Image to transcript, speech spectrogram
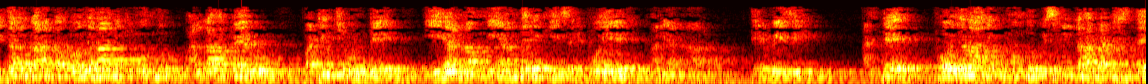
ఇతను కనుక భోజనానికి ముందు అల్లాహ్ పేరు పఠించి ఉంటే ఈ అన్నం మీ అందరికీ సరిపోయేది అని అన్నారు. తిరువీజీ అంటే భోజనానికి ముందు బిస్మిల్లా పఠిస్తే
